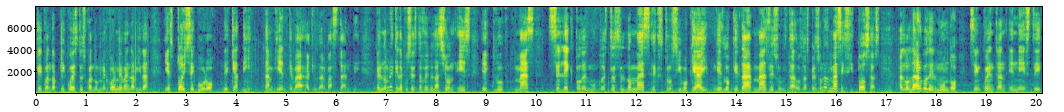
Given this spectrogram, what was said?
Que Cuando aplico esto es cuando mejor me va en la vida y estoy seguro de que a ti también te va a ayudar bastante. El nombre que le puse a esta revelación es el club más selecto del mundo. Esto es lo más exclusivo que hay y es lo que da más resultados. Las personas más exitosas a lo largo del mundo se encuentran en este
